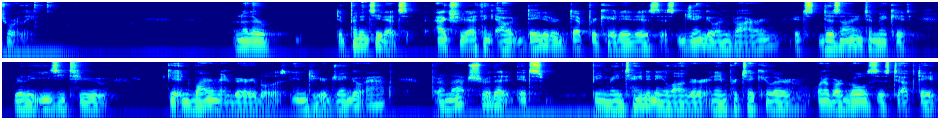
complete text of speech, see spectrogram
shortly. Another dependency that's actually I think outdated or deprecated is this Django environment. It's designed to make it really easy to get environment variables into your Django app, but I'm not sure that it's being maintained any longer. And in particular, one of our goals is to update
